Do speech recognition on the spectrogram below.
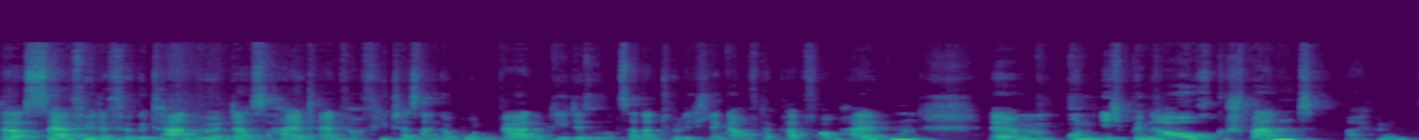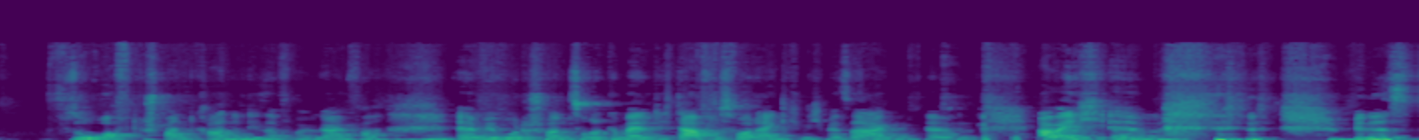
dass sehr viel dafür getan wird, dass halt einfach Features angeboten werden, die den Nutzer natürlich länger auf der Plattform halten. Ähm, und ich bin auch gespannt, ich bin so oft gespannt, gerade in dieser Folge einfach. Mhm. Äh, mir wurde schon zurückgemeldet, ich darf das Wort eigentlich nicht mehr sagen. Ähm, aber ich ähm, bin es,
